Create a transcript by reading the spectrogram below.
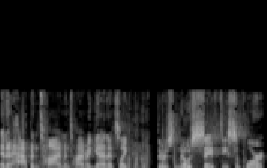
and it happened time and time again. It's like there's no safety support.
